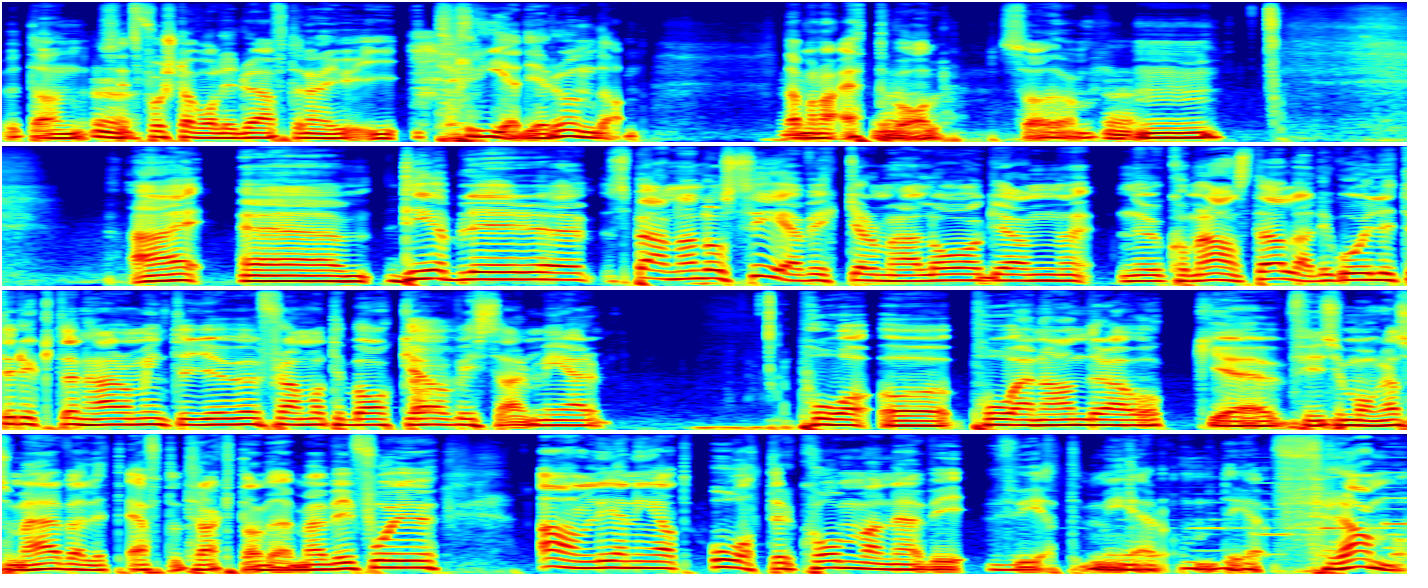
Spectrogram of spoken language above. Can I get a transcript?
Utan mm. sitt första val i draften är ju i tredje rundan. Där man har ett mm. val. Så, mm. mm. Nej, eh, det blir eh, spännande att se vilka de här lagen nu kommer anställa. Det går ju lite rykten här om intervjuer fram och tillbaka och vissa är mer på, och, på en andra och det eh, finns ju många som är väldigt eftertraktande. Men vi får ju anledning att återkomma när vi vet mer om det framåt.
